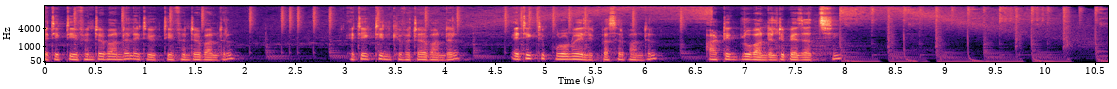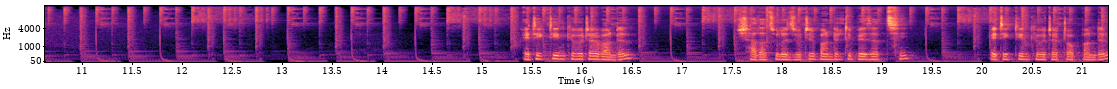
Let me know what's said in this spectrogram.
এটি একটি ইভেন্টের বান্ডেল এটি একটি ইভেন্টের বান্ডেল এটি একটি ইনকিউবেটার বান্ডেল এটি একটি পুরনো এলিট পাসের বান্ডেল আর্টিক ব্লু বান্ডেলটি পেয়ে যাচ্ছি। এটি একটি ইনকিউবেটার বান্ডেল সাদা চুলের জুটির বান্ডেলটি পেয়ে যাচ্ছি। এটি একটি ইনকিউবেটার টপ বান্ডেল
